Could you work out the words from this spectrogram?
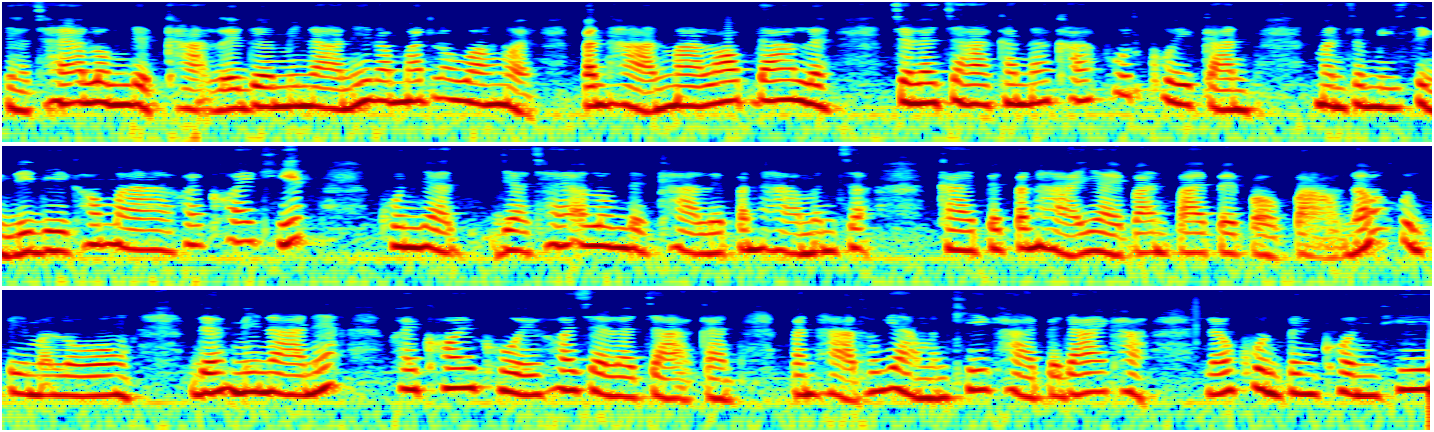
อย่าใช้อารมณ์เด็ดขาดเลยเดือนมีนานี่ระมัดระวังหน่อย ปัญหามารอบด้านเลย เจรจากันนะคะ พูดคุยกัน มันจะมีสิ่งดีๆ เข้ามาค่อยๆคคิด คุณอย่าอย่าใช้อารมณ์เด็ดขาดเลยปัญหามันจะกลายเป็นปัญหาใหญ่บานปลายไปเปล่าๆเนาะคุณปีมาลง เดือนมีนาเนี้ยค่อยๆคคุย ค่อยเจรจากัน ปัญหาทุกอย่างมันคลี่คลายไปได้ค่ะ แล้วคุณเป็นคนที่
